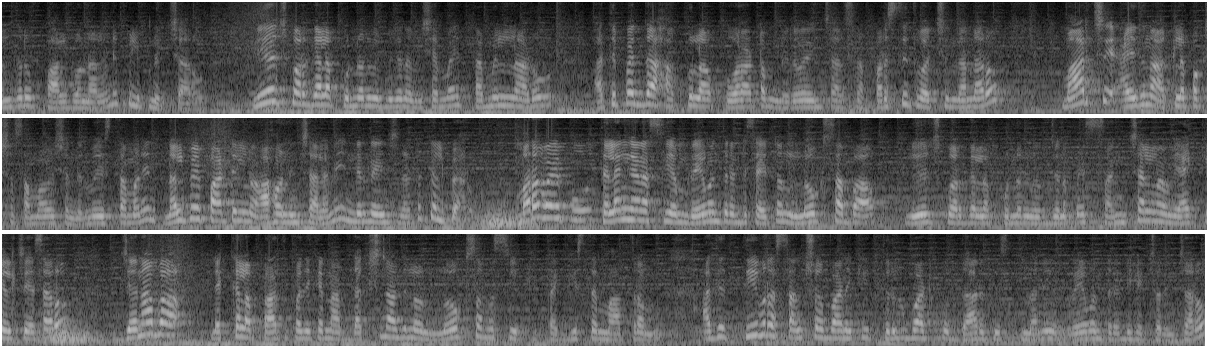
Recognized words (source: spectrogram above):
అందరూ పాల్గొనాలని పిలుపునిచ్చారు. నియోజకవర్గాల పునర్విభజన విషయమై తమిళనాడు అతిపెద్ద హక్కుల పోరాటం నిర్వహించాల్సిన పరిస్థితి వచ్చిందన్నారు. మార్చి ఐదున అఖిలపక్ష సమావేశం నిర్వహిస్తామని నలభై పార్టీలను ఆహ్వానించాలని నిర్ణయించినట్టు తెలిపారు. మరోవైపు తెలంగాణ సీఎం రేవంత్ రెడ్డి సైతం లోక్సభ నియోజకవర్గాల పునర్విభజనపై సంచలన వ్యాఖ్యలు చేశారు. జనాభా లెక్కల ప్రాతిపదికన దక్షిణాదిలో లోక్సభ సీట్లు తగ్గిస్తే మాత్రం అది తీవ్ర సంక్షోభానికి తిరుగుబాటుకు దారితీస్తుందని రేవంత్ రెడ్డి హెచ్చరించారు.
